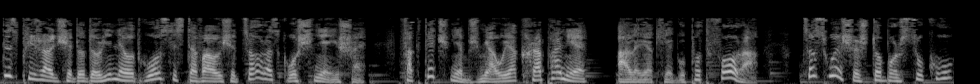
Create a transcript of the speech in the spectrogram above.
Gdy zbliżali się do doliny, odgłosy stawały się coraz głośniejsze. Faktycznie brzmiały jak chrapanie, ale jakiego potwora. Co słyszysz, to borsuku?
